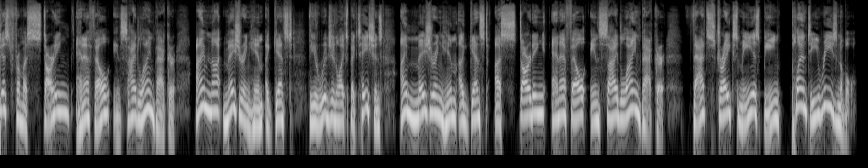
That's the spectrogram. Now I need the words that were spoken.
just from a starting NFL inside linebacker. I'm not measuring him against the original expectations. I'm measuring him against a starting NFL inside linebacker. That strikes me as being plenty reasonable.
